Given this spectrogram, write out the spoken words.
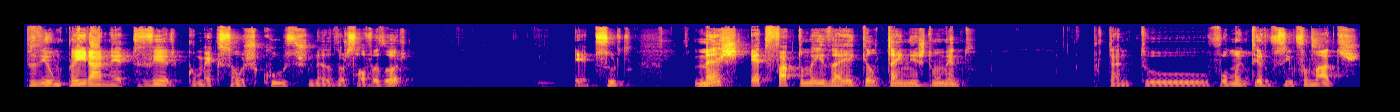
Pediu-me para ir à net ver como é que são os cursos na Dor Salvador. É absurdo. Mas é de facto uma ideia que ele tem neste momento. Portanto, vou manter-vos informados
